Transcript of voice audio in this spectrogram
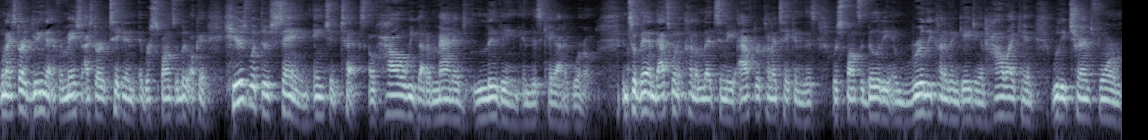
when I started getting that information, I started taking a responsibility. Okay, here's what they're saying, ancient texts, of how we got to manage living in this chaotic world. And so then that's when it kind of led to me after kind of taking this responsibility and really kind of engaging in how I can really transform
